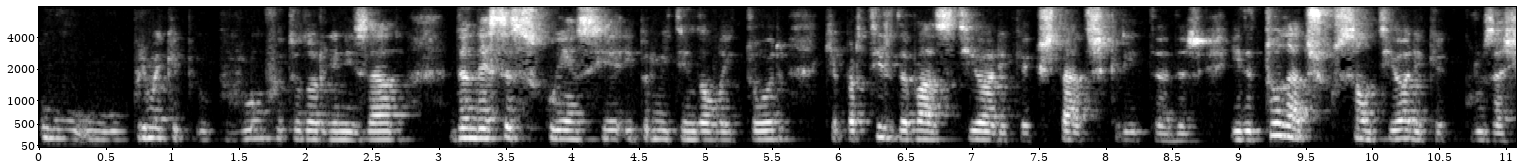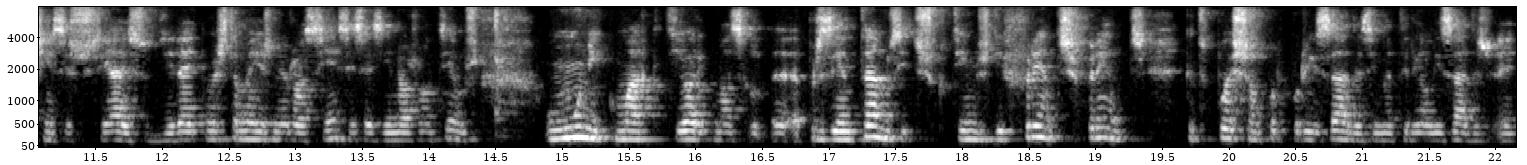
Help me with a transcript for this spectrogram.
o, o primeiro o volume foi todo organizado, dando essa sequência e permitindo ao leitor que, a partir da base teórica que está descrita das, e de toda a discussão teórica que cruza as ciências sociais, o direito, mas também as neurociências, assim, nós não temos um único marco teórico, nós eh, apresentamos e discutimos diferentes frentes que depois são corporizadas e materializadas eh,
